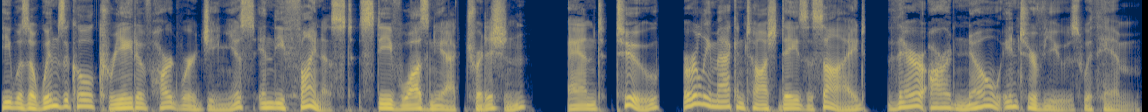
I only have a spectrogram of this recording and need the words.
he was a whimsical, creative hardware genius in the finest Steve Wozniak tradition. And two, early Macintosh days aside, there are no interviews with him.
